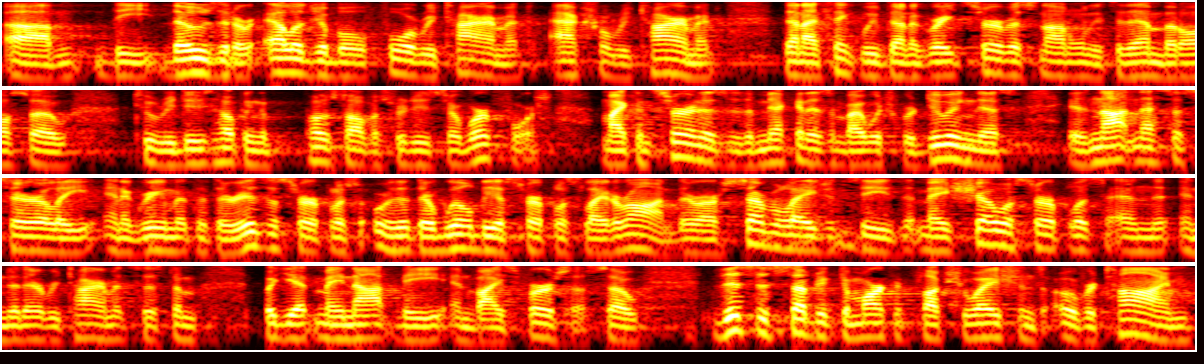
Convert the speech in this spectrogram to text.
Um, those that are eligible for retirement, actual retirement, then I think we have done a great service not only to them but also to reduce, helping the Post Office reduce their workforce. My concern is, is the mechanism by which we are doing this is not necessarily an agreement that there is a surplus or that there will be a surplus later on. There are several agencies that may show a surplus in into their retirement system, but yet may not be, and vice versa. So this is subject to market fluctuations over time,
